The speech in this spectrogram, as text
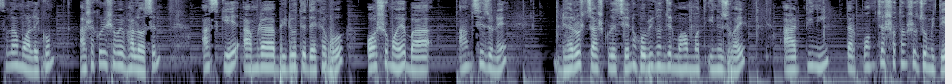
আসসালামু আলাইকুম। আশা করি সবাই ভালো আছেন। আজকে আমরা ভিডিওতে দেখাবো অসময়ে বা আনসিজনে ঢেঁড়স চাষ করেছেন হবিগঞ্জের মোহাম্মদ ইনুজ ভাই আর তিনি তার পঞ্চাশ শতাংশ জমিতে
